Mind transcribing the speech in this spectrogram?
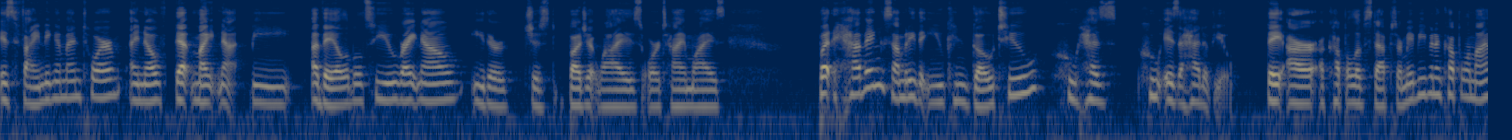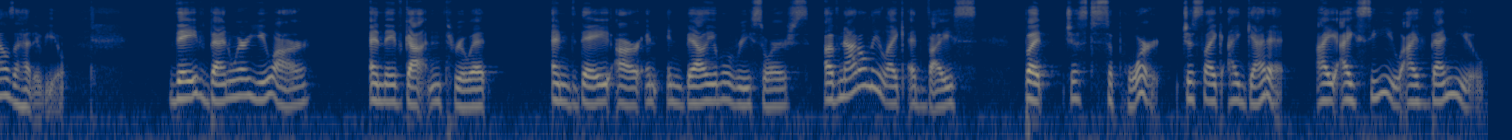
is finding a mentor. I know that might not be available to you right now, either just budget wise or time wise. But having somebody that you can go to who has who is ahead of you. They are a couple of steps or maybe even a couple of miles ahead of you. They've been where you are and they've gotten through it and they are an invaluable resource of not only like advice but just support. Just like I get it. I I see you. I've been you.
